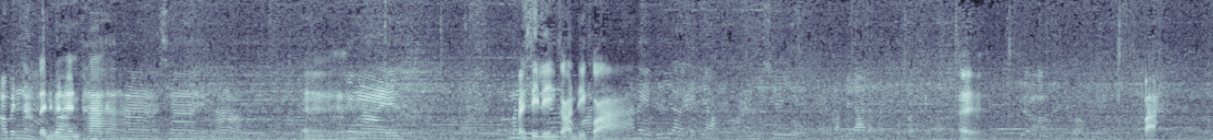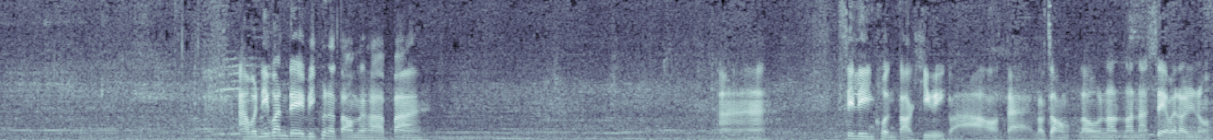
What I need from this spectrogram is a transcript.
เอาเป็นหนังแต่นี่มันเป็นผ้า เป็นผ้าใช่น่ารักเออ ยังไงมัไปซีรีนก่อนดีกว่า อะไรที่อยากจะอยากมันมีชื่ออยู่จำไม่ได้แต่มันเปิดเออไป่ะอ่าวันนี้วันเดย์วิคุณอะตอมนะครับไป่ะอ่าซีรีนคนต่อคิวอีกแล้วแต่เราจองเราเราเรานัดเซลไว้แล้วนี่เนาะ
